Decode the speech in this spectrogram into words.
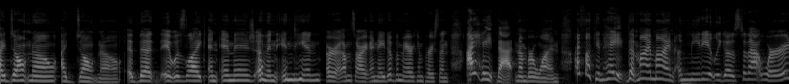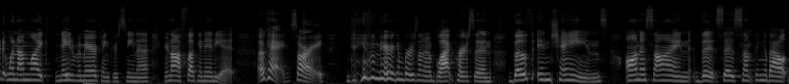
I don't know. I don't know. Uh, That it was like an image of an Indian or I'm sorry, a Native American person. I hate that number 1. I fucking hate that my mind immediately goes to that word when I'm like Native American, Christina. You're not a fucking idiot. Okay, sorry. Native American person and a black person, both in chains, on a sign that says something about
